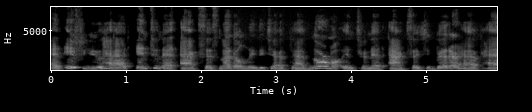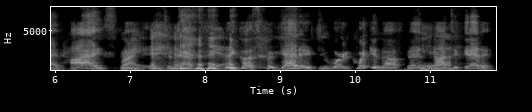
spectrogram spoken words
And if you had internet access, not only did you have to have normal internet access, you better have had high speed right. internet yeah. because forget it, you weren't quick enough then yeah. not to get it.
